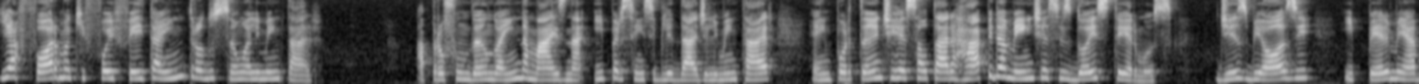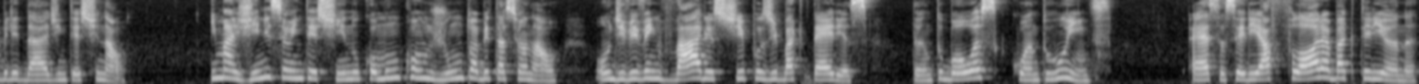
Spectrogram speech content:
e a forma que foi feita a introdução alimentar. Aprofundando ainda mais na hipersensibilidade alimentar, é importante ressaltar rapidamente esses dois termos, disbiose e permeabilidade intestinal. Imagine seu intestino como um conjunto habitacional, onde vivem vários tipos de bactérias, tanto boas quanto ruins. Essa seria a flora bacteriana,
